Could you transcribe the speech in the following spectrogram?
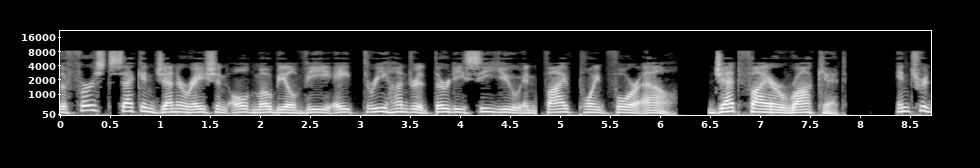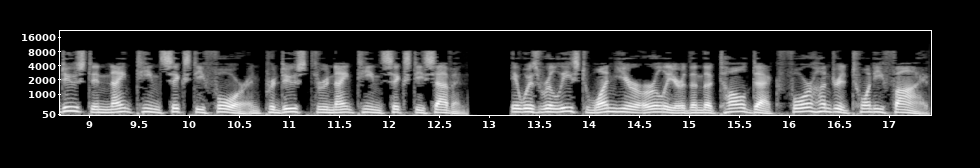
The first second-generation Oldsmobile V8 330 CU in 5.4L Jetfire rocket, introduced in 1964 and produced through 1967. It was released one year earlier than the tall deck 425,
